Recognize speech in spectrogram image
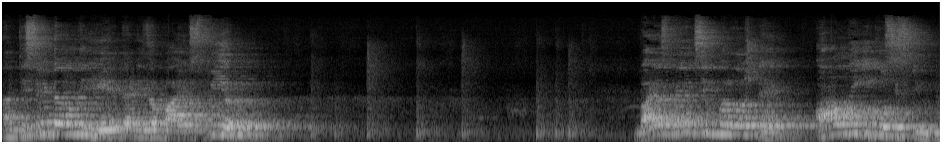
आणि तिसरी टर्म दिली आहे that is a biosphere biosphere एक सिंपल गोष्ट आहे. ऑल द इकोसिस्टम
